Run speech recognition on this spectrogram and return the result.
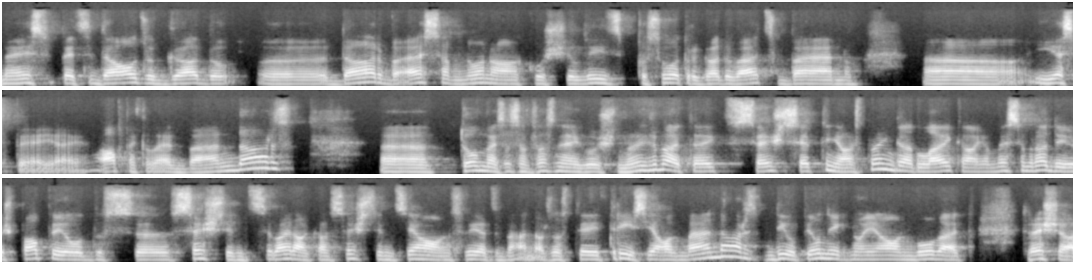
mēs pēc daudzu gadu uh, darba esam nonākuši līdz pusotru gadu vecu bērnu uh, iespējai apmeklēt bērnu dārzu. Eh, to mēs esam sasnieguši, nu, gribētu teikt, 6, 7, 8 gadu laikā, jo mēs esam radījuši papildus 600, eh, vairāk kā 600 jaunas vietas bērngārzos. Tie ir trīs jauni bērngārzi, divi pilnīgi no jauna būvēti, trešā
